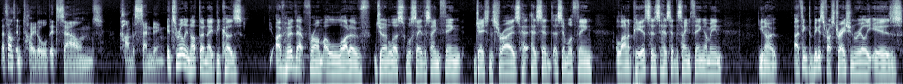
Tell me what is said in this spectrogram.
that sounds entitled. It sounds condescending. It's really not though, Nate, because I've heard that from a lot of journalists. Will say the same thing. Jason Schreier ha- has said a similar thing. Alana Pierce has has said the same thing. I mean, you know, I think the biggest frustration really is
